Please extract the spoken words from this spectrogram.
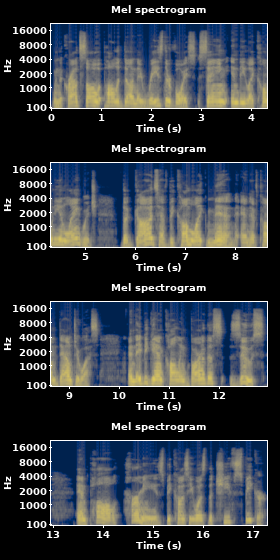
When the crowd saw what Paul had done, they raised their voice, saying in the Lycaonian language, The gods have become like men and have come down to us. And they began calling Barnabas Zeus and Paul Hermes because he was the chief speaker.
